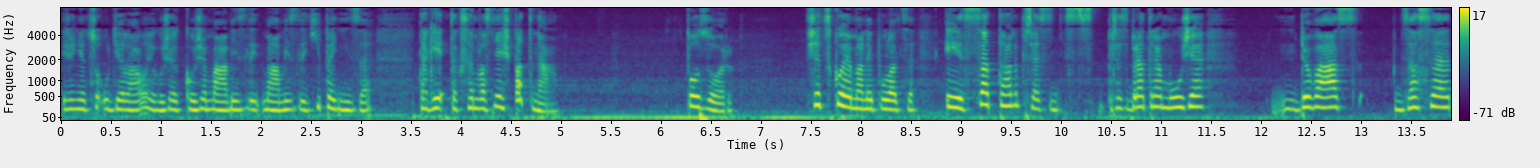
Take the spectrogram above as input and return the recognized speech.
že něco udělal, jako že, jako, že má mít, má z lidí peníze, tak, je, tak jsem vlastně špatná. Pozor, všecko je manipulace. I Satan přes, přes bratra může do vás zased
